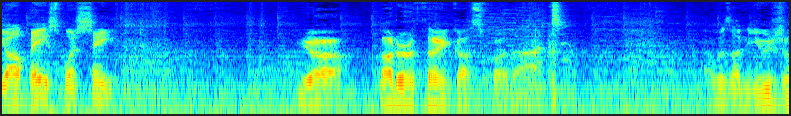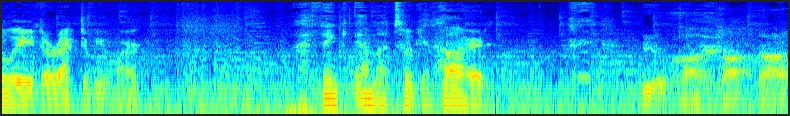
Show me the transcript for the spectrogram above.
glad your base was saved. Yeah, better thank us for that. That was unusually direct of you, Mark. I think Emma took it hard. You can't talk that.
